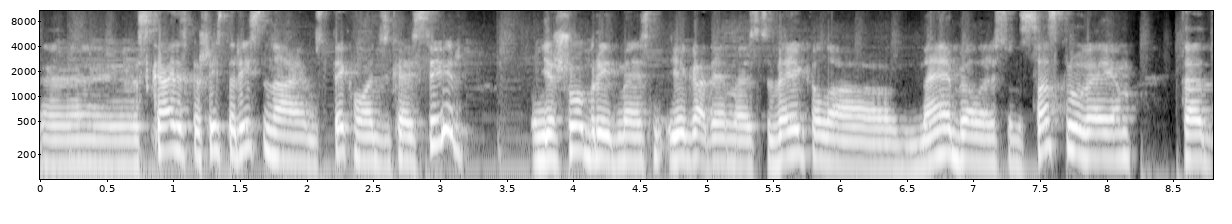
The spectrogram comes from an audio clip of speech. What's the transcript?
skaidrs, ka šis risinājums tehnoloģiskais ir. Un, ja šobrīd mēs iegādājamies veikalā mēbeles un saskrūvējam, tad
